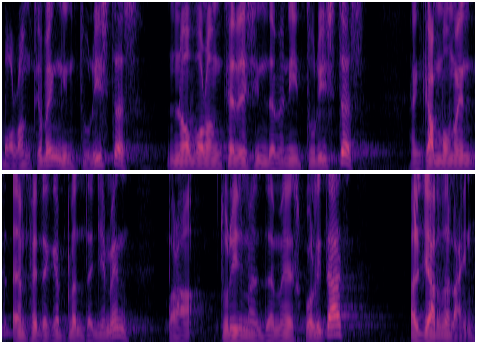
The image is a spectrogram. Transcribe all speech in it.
volen que venguin turistes, no volen que deixin de venir turistes. En cap moment hem fet aquest plantejament, però turisme de més qualitat al llarg de l'any.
